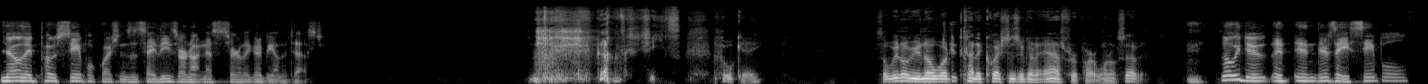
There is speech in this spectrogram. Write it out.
no they post sample questions and say these are not necessarily going to be on the test Oh, jeez. Okay. So we don't even know what kind of questions they're going to ask for Part 107. No, we do. And- And there's a sample,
